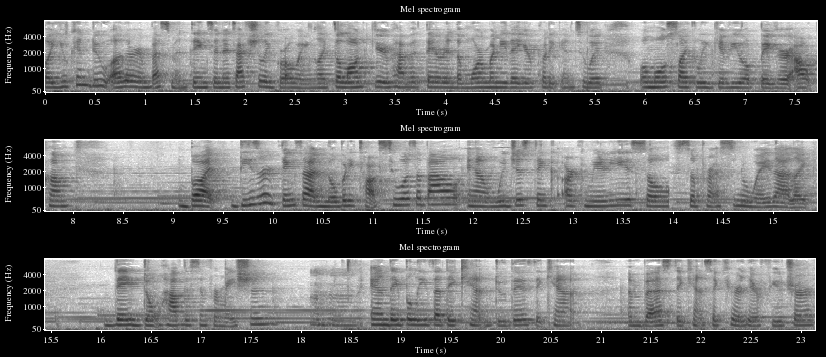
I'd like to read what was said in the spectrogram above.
but you can do other investment things and it's actually growing. Like the longer you have it there and the more money that you're putting into it will most likely give you a bigger outcome. But these are things that nobody talks to us about and we just think our community is so suppressed in a way that like they don't have this information. Mm-hmm. and they believe that they can't do this they can't invest they can't secure their future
